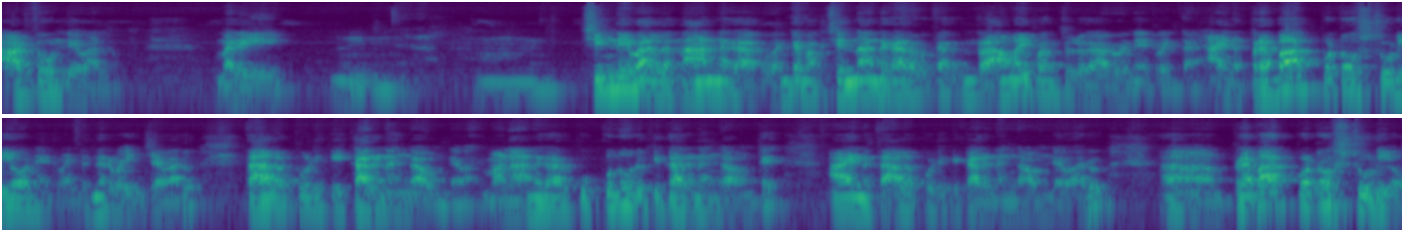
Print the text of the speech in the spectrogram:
ఆడుతూ ఉండేవాళ్ళం. మరి చిన్ని వాళ్ళ నాన్నగారు అంటే మాకు చిన్నాన్నగారు అవుతారు రామయ్య పంతులు గారు అనేటువంటి ఆయన ప్రభాత్ ఫోటో స్టూడియో అనేటువంటి నిర్వహించేవారు. తాళపూడికి కారణంగా ఉండేవారు. మా నాన్నగారు కుక్కునూరుకి కారణంగా ఉంటే ఆయన తాళపూడికి కారణంగా ఉండేవారు. ప్రభాత్ ఫోటో స్టూడియో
